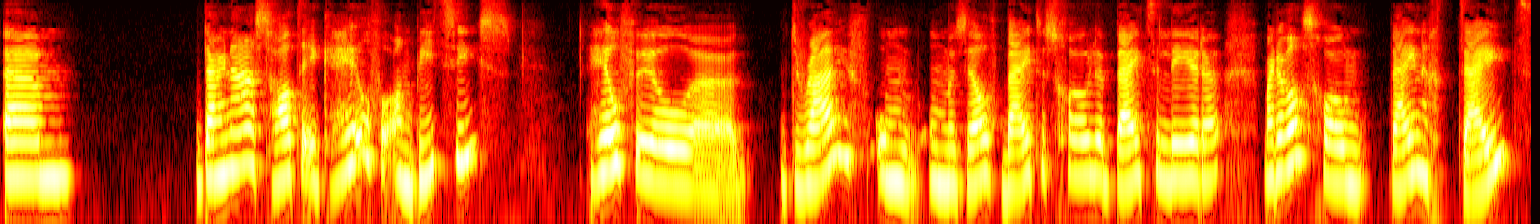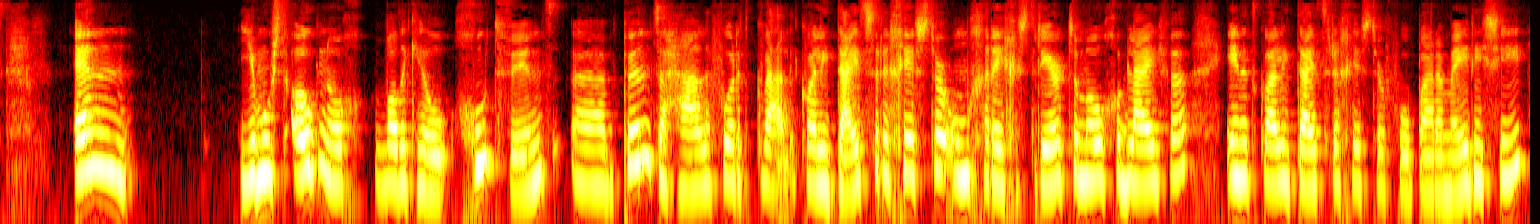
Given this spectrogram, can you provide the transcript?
Um, daarnaast had ik heel veel ambities. Heel veel... Uh, drive om, om mezelf bij te scholen, bij te leren. Maar er was gewoon weinig tijd. En je moest ook nog, wat ik heel goed vind, uh, punten halen voor het kwaliteitsregister om geregistreerd te mogen blijven in het kwaliteitsregister voor paramedici.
